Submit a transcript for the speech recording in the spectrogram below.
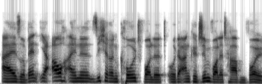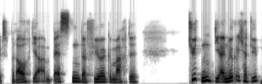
Also, wenn ihr auch einen sicheren Cold Wallet oder Uncle Jim Wallet haben wollt, braucht ihr am besten dafür gemachte Tüten, die ein möglicher Dieb,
